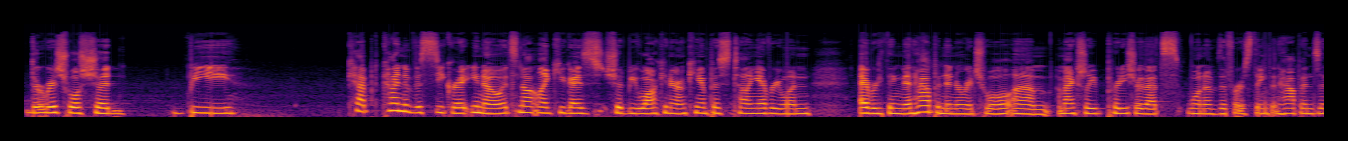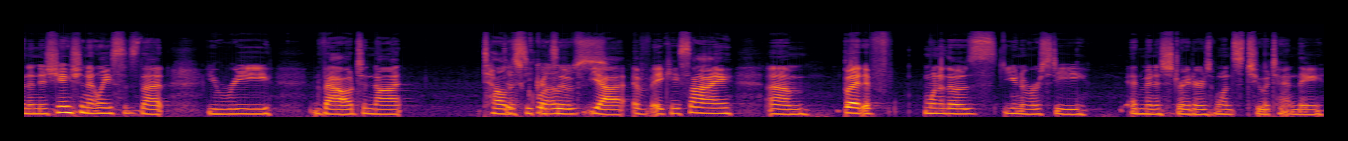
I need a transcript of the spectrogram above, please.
the ritual should be kept kind of a secret. You know, it's not like you guys should be walking around campus telling everyone everything that happened in a ritual. Um, I'm actually pretty sure that's one of the first things that happens in initiation, at least, is that you re vow to not tell Disclose. the secrets of yeah of AK Psi. Um, but if one of those university administrators wants to attend, they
